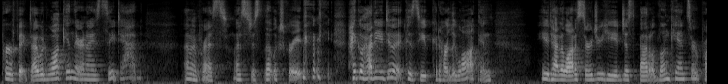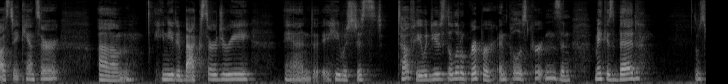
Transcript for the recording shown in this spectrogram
perfect. I would walk in there and I'd say, "Dad, I'm impressed. That's just that looks great." I go, "How do you do it?" Because he could hardly walk, and he had had a lot of surgery. He had just battled lung cancer, prostate cancer. Um, he needed back surgery, and he was just tough. He would use the little gripper and pull his curtains and make his bed. I was,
